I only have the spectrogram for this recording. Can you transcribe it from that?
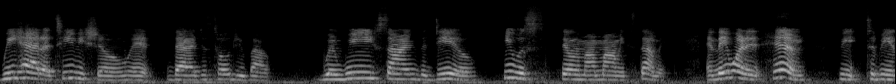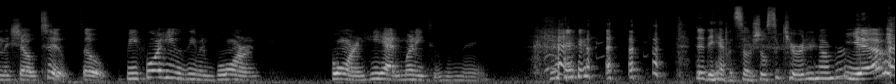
we had a TV show and, that I just told you about. When we signed the deal, he was still in my mommy's stomach. And they wanted him be, to be in the show too. So before he was even born, born, he had money to his name. Did he have a social security number? yep.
